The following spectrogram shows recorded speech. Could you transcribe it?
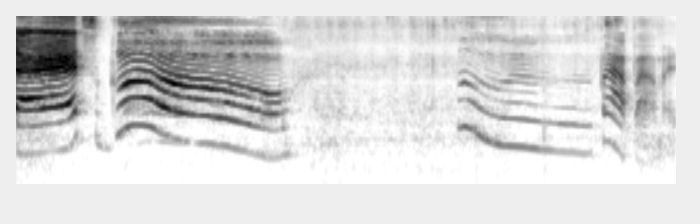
let's go পাপা আমার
